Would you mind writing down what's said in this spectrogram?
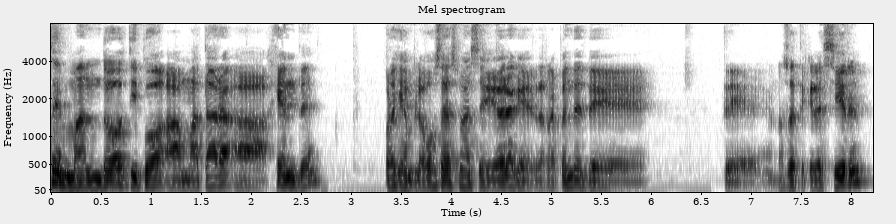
veces mandó tipo a matar a gente. Por ejemplo, vos eres una seguidora que de repente te, te no sé, te querés ir,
